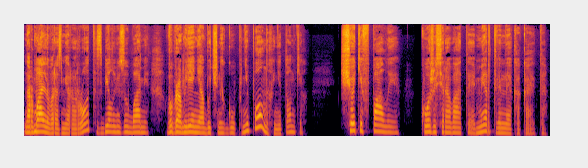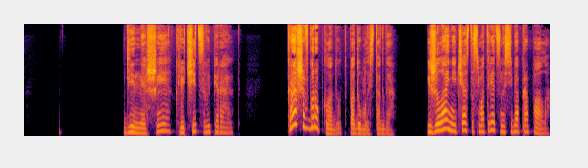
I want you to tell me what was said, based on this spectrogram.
Нормального размера рот с белыми зубами, в обрамлении обычных губ, не полных и не тонких. Щеки впалые, кожа сероватая, мертвенная какая-то. Длинная шея, ключицы выпирают. Краши в гроб кладут, подумалось тогда. И желание часто смотреться на себя пропало.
